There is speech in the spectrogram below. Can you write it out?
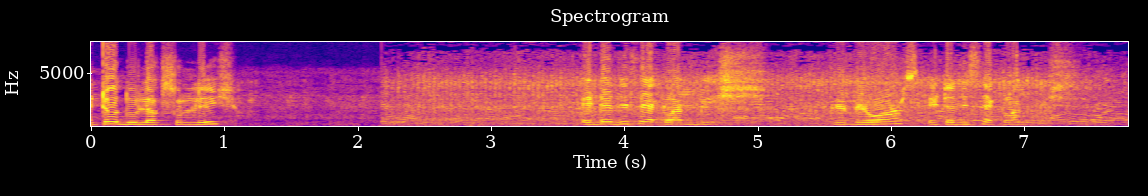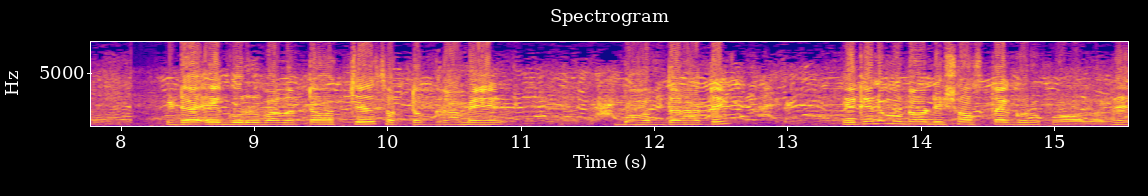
এটাও দুই লাখ চল্লিশ। এটা দিছে এক লাখ বিশ। এটা দিছে এক লাখ বিশ। এটা এই গরুর বাজারটা হচ্ছে চট্টগ্রামের বহদ্দার হাটে। এখানে মোটামুটি সস্তায় গরু পাওয়া যাবে।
